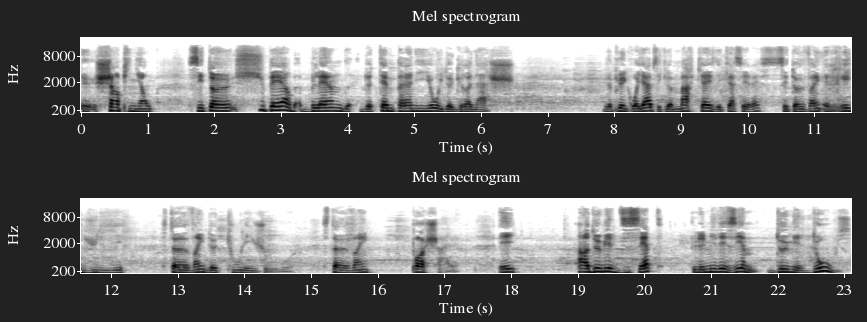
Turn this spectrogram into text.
euh, champignon. C'est un superbe blend de Tempranillo et de Grenache. Le plus incroyable, c'est que le Marquès des Caceres, c'est un vin régulier. C'est un vin de tous les jours. C'est un vin pas cher. Et en 2017, le millésime 2012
